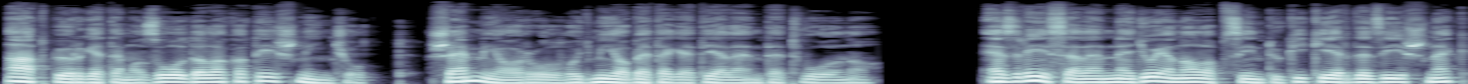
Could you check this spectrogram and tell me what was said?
Átpörgetem az oldalakat, és nincs ott. Semmi arról, hogy mi a beteget jelentett volna. Ez része lenne egy olyan alapszintű kikérdezésnek,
